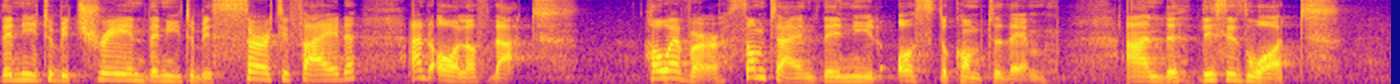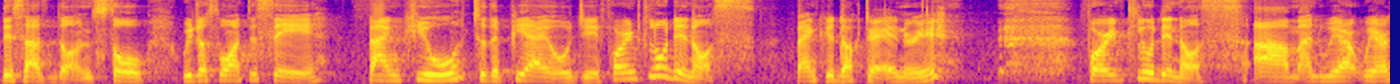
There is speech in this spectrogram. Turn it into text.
They need to be trained, they need to be certified, and all of that. However, sometimes they need us to come to them. And this is what this has done. So we just want to say thank you to the PIOJ for including us. Thank you, Dr. Henry, for including us. Um, and we are, we, are,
